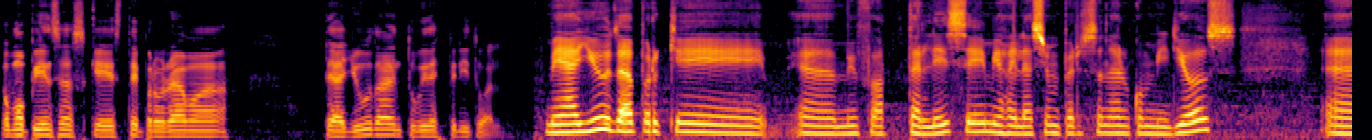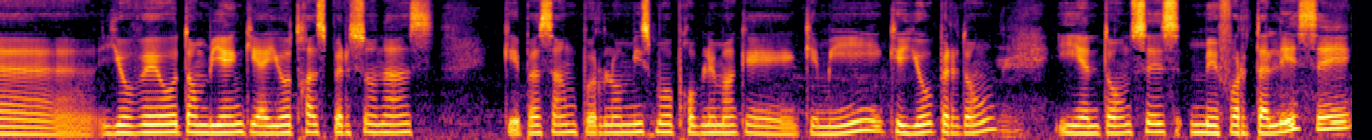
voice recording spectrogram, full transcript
¿Cómo piensas que este programa te ayuda en tu vida espiritual? Me ayuda porque me fortalece mi relación personal con mi Dios. yo veo también que hay otras personas que pasan por lo mismo problema que, que mí, que yo, perdón, y entonces me fortalece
